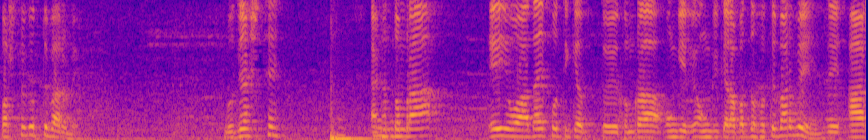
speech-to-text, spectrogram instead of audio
প্রশ্ন করতে পারবে? বুঝে আসছে? এখন তোমরা এই ওয়াদায় প্রতিজ্ঞা তোমরা অঙ্গীকারাবদ্ধ হতে পারবে যে আর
